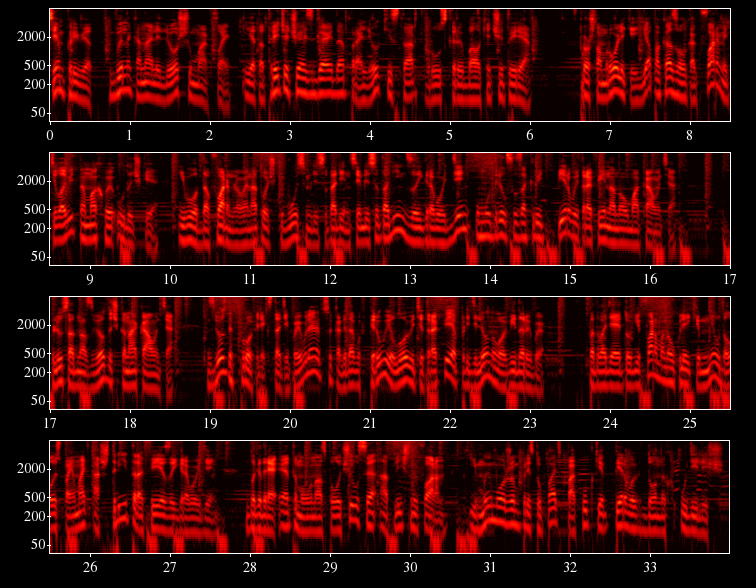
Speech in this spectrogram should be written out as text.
Всем привет! Вы на канале Лёши Макфлай, и это третья часть гайда про легкий старт в русской рыбалке 4. В прошлом ролике я показывал, как фармить и ловить на маховые удочки, и вот дофармливая на точке 81.71 за игровой день умудрился закрыть первый трофей на новом аккаунте. Плюс одна звездочка на аккаунте. Звезды в профиле, кстати, появляются, когда вы впервые ловите трофей определенного вида рыбы. Подводя итоги фарма на уклейке, мне удалось поймать аж 3 трофея за игровой день. Благодаря этому у нас получился отличный фарм, и мы можем приступать к покупке первых донных удилищ.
